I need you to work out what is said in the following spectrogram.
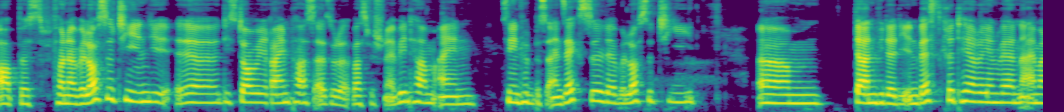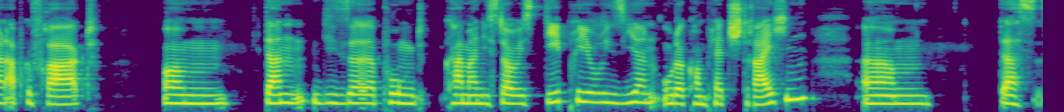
ob es von der Velocity in die, äh, die Story reinpasst, also was wir schon erwähnt haben, ein Zehntel bis ein Sechstel der Velocity. Ähm, dann wieder die Invest-Kriterien werden einmal abgefragt. Dann dieser Punkt, kann man die Stories depriorisieren oder komplett streichen. Ähm, das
